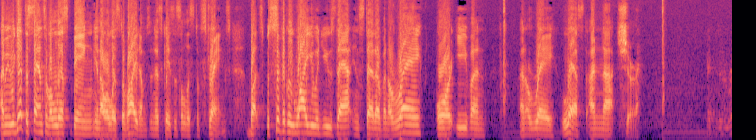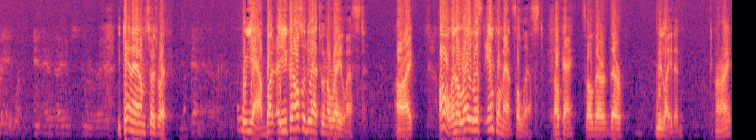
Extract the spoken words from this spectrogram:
I mean we get the sense of a list being you know a list of items. In this case it's a list of strings. But specifically why you would use that instead of an array or even an array list i'm not sure Because an array, what, you can't add items to an array? You can't add them so it's right You can add items. Well, yeah, but uh, you can also do that to an array list. All right. Oh, an array list implements a list. Okay, so they're they're related. All right.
